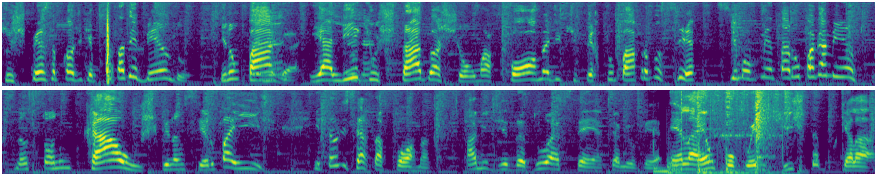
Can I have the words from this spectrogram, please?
suspensa por causa de quê? Porque você tá devendo e não paga. Uhum. E é ali uhum. que o Estado achou uma forma de te perturbar para você se movimentar no pagamento, porque senão se torna um caos financeiro o país. Então, de certa forma, a medida do STF, a meu ver, ela é um pouco elitista, porque ela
